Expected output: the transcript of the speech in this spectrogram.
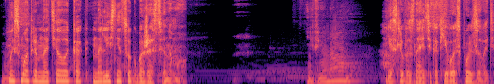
мы смотрим на тело как на лестницу к Божественному. Если вы знаете, как его использовать,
